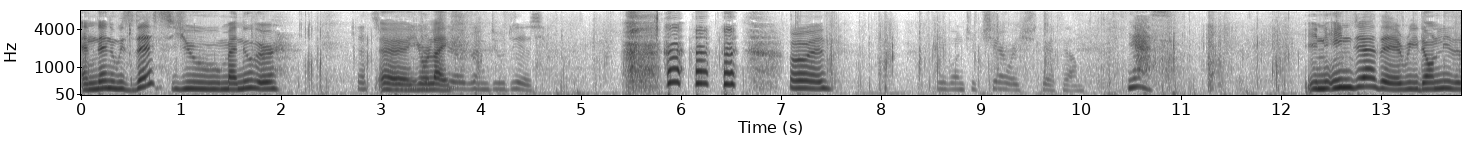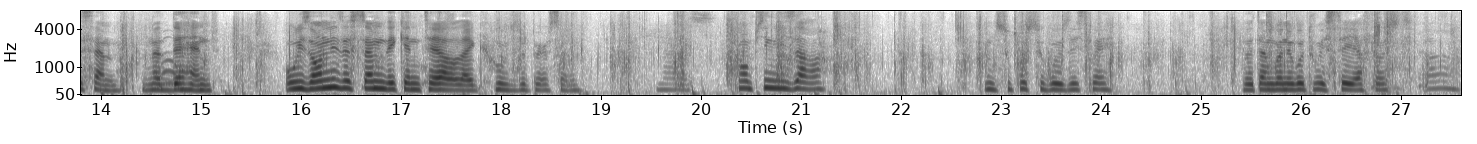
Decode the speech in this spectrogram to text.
And then with this, you maneuver. That's Uh, your life. children do this. Oh. They want to cherish their thumb. Yes. In India, they read only the thumb, not the Oh. hand. With only the thumb, they can tell like who's the person. Nice. Camping Lizarra. I'm supposed to go this way. But I'm gonna go to Estella first. Oh,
